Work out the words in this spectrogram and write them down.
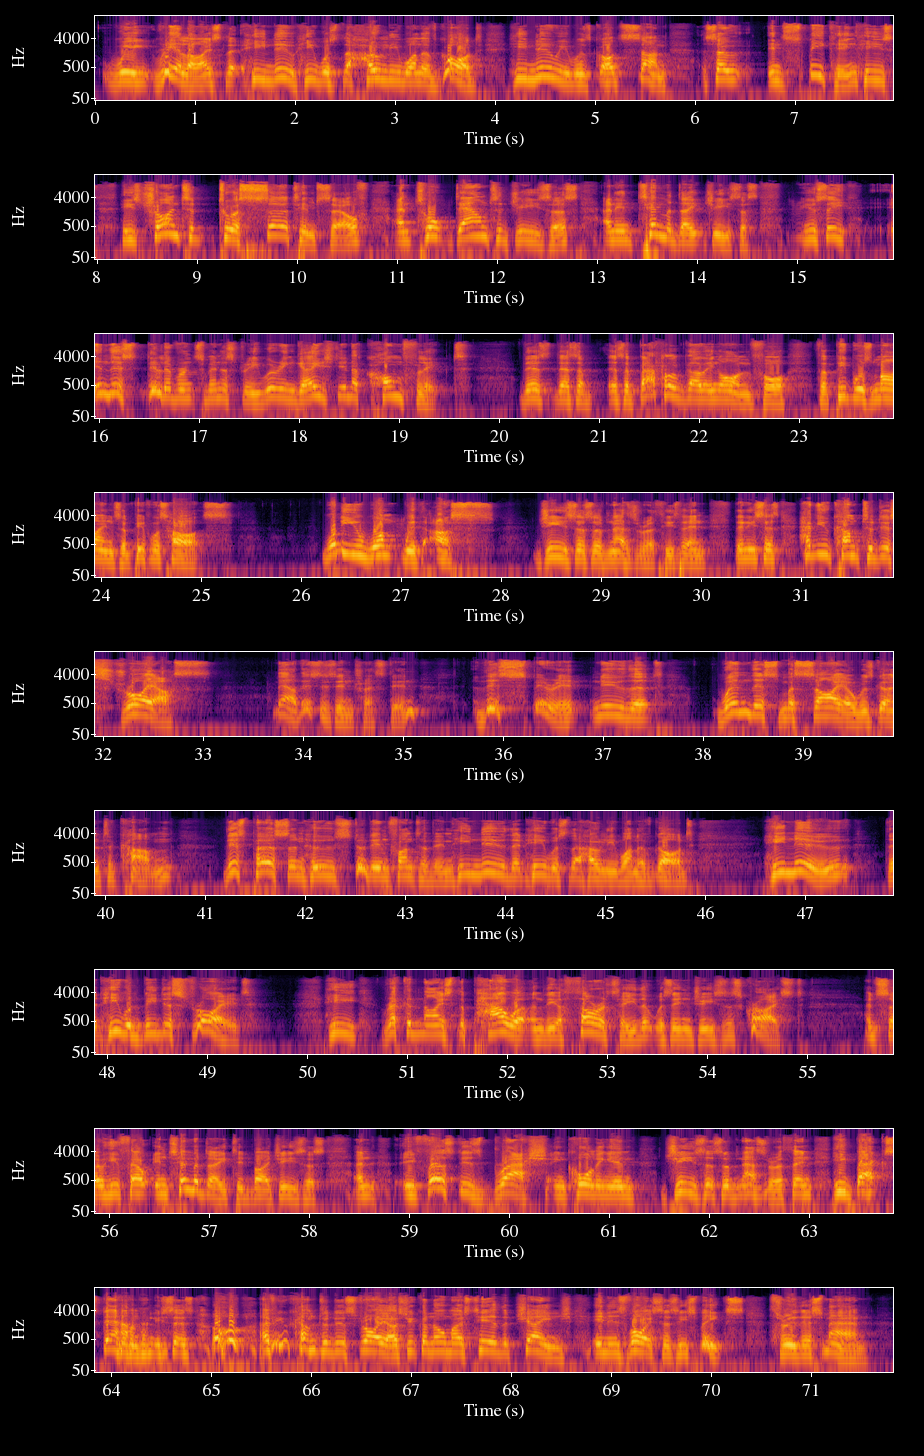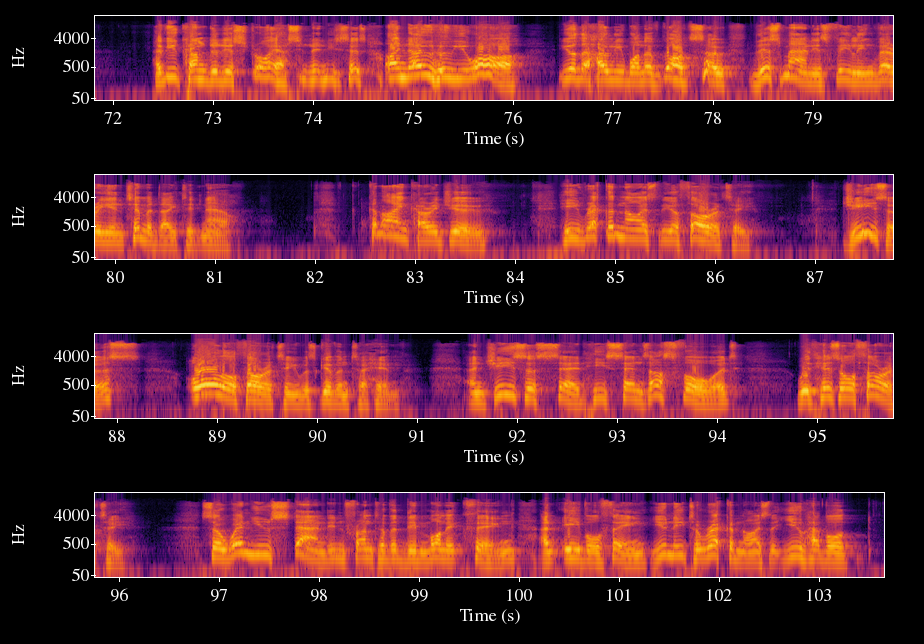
we realize that he knew he was the Holy One of God. He knew he was God's Son. So in speaking, he's, he's trying to, to assert himself and talk down to Jesus and intimidate Jesus. You see, in this deliverance ministry, we're engaged in a conflict. There's, there's, a, there's a battle going on for, for people's minds and people's hearts. What do you want with us, Jesus of Nazareth? He then, then he says, Have you come to destroy us? Now, this is interesting this spirit knew that when this Messiah was going to come, this person who stood in front of him, he knew that he was the Holy One of God. He knew that he would be destroyed. He recognized the power and the authority that was in Jesus Christ. And so he felt intimidated by Jesus. And he first is brash in calling him Jesus of Nazareth. Then he backs down and he says, Oh, have you come to destroy us? You can almost hear the change in his voice as he speaks through this man. Have you come to destroy us? And then he says, I know who you are. You're the Holy One of God. So this man is feeling very intimidated now. Can I encourage you? He recognized the authority. Jesus, all authority was given to him. And Jesus said he sends us forward with his authority. So when you stand in front of a demonic thing, an evil thing, you need to recognize that you have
